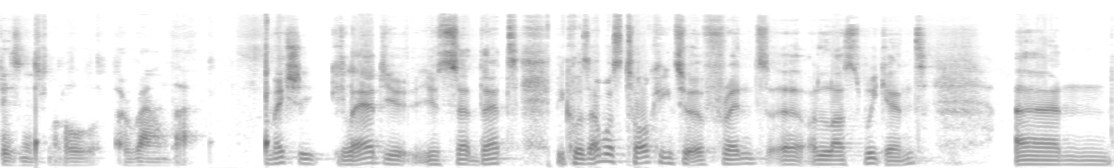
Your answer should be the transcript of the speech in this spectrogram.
business model around that. I'm actually glad you, you said that because I was talking to a friend uh, on last weekend and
